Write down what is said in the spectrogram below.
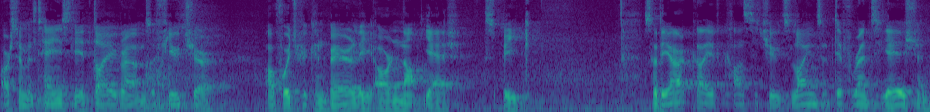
or simultaneously, it diagrams a future of which we can barely or not yet speak. So the archive constitutes lines of differentiation.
